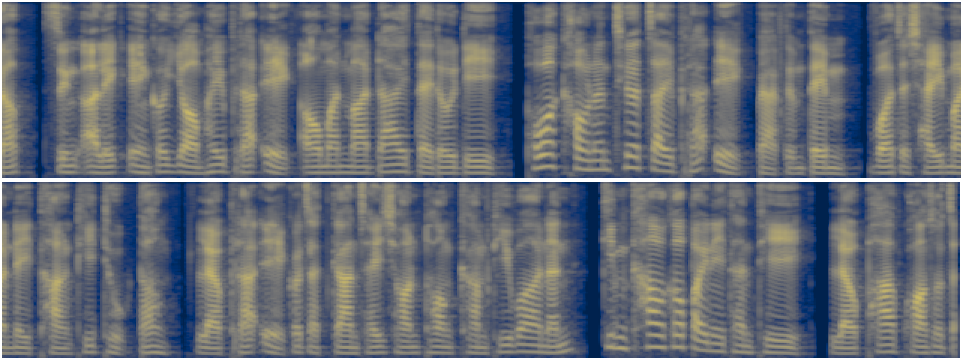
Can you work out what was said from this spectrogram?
ครับ ซึ่งอเล็กเองก็ยอมให้พระเอกเอามันมาได้แต่โดยดี เพราะว่าเขานั้นเชื่อใจพระเอกแบบเต็มๆว่าจะใช้มันในทางที่ถูกต้อง แล้วพระเอกก็จัดการใช้ช้อนทองคำที่ว่านั้น กินข้าวเข้าไปในทันที แล้วภาพความทรงจ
